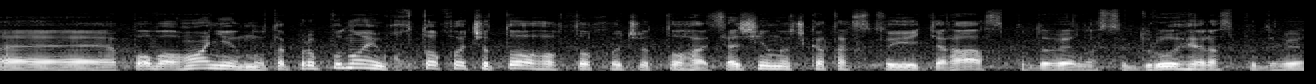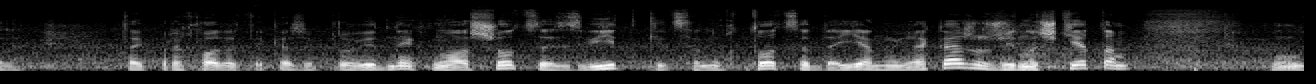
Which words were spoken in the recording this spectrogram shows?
е, по вагоні, ну та пропонуємо, хто хоче того, хто хоче того. Ця жіночка так стоїть, раз подивилася, другий раз подивилася. Так приходить і каже, провідник, ну а що це, звідки це, ну хто це дає? Ну я кажу, жіночки там ну,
